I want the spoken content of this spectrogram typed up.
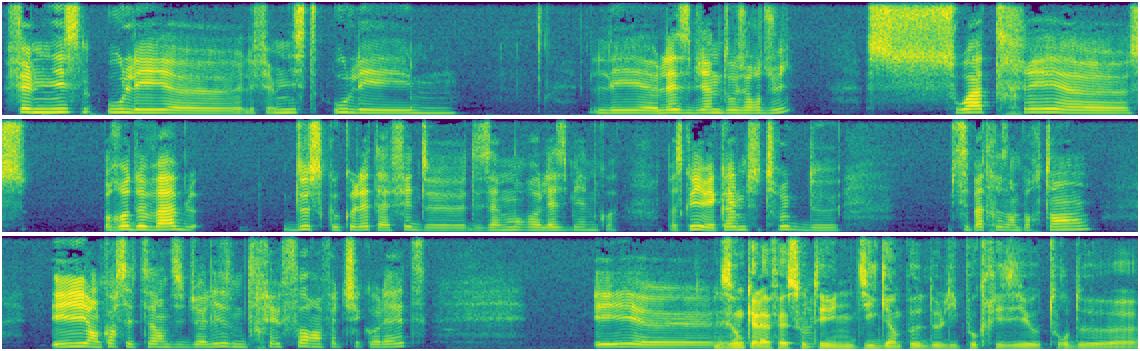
féminismes ou les, les féministes ou les les lesbiennes d'aujourd'hui soient très redevables de ce que Colette a fait de, des amours lesbiennes, quoi. Parce qu'il y avait quand même ce truc de... C'est pas très important. Et encore cet individualisme très fort, en fait, chez Colette. Et... Euh, Disons qu'elle a fait sauter une digue un peu de l'hypocrisie autour de,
